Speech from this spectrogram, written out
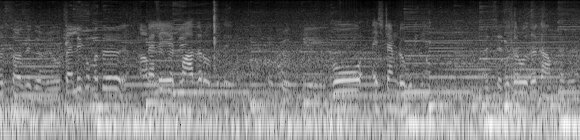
दस साल से कर रहे हो। पहले को मतलब पहले फादर होते थे। वो इस टाइम डोगरी हैं। अच्छा उधर अच्छा। उधर काम कर रहे हैं।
